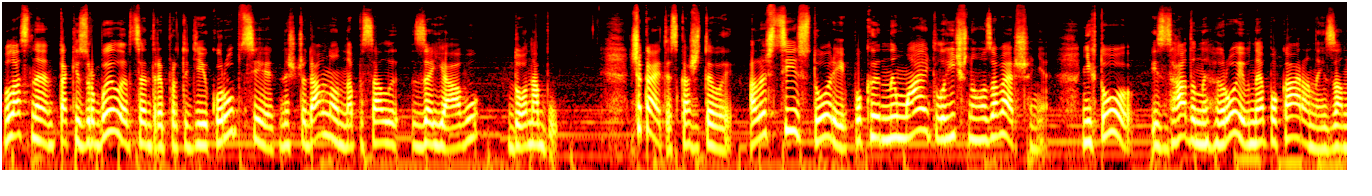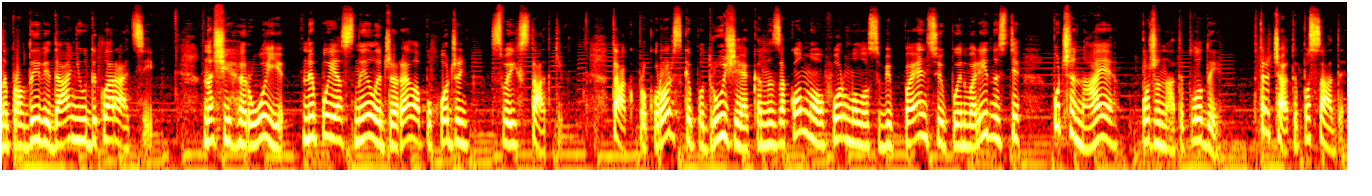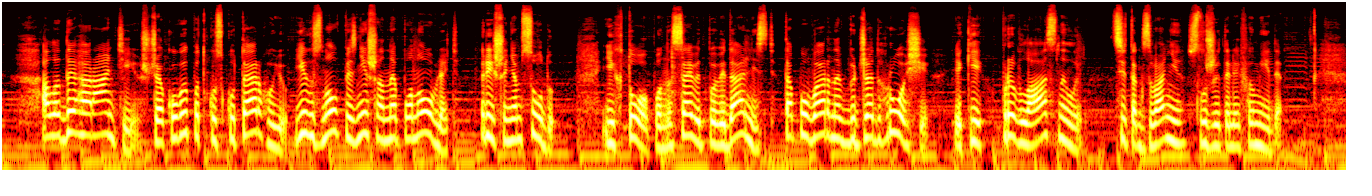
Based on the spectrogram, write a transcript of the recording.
Власне, так і зробили в центрі протидії корупції. Нещодавно написали заяву до набу. Чекайте, скажете ви, але ж ці історії поки не мають логічного завершення. Ніхто із згаданих героїв не покараний за неправдиві дані у декларації. Наші герої не пояснили джерела походжень своїх статків. Так, прокурорське подружжя, яке незаконно оформило собі пенсію по інвалідності, починає пожинати плоди, втрачати посади. Але де гарантії, що як у випадку з кутергою їх знов пізніше не поновлять рішенням суду? І хто понесе відповідальність та поверне в бюджет гроші, які привласнили ці так звані служителі Феміди?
